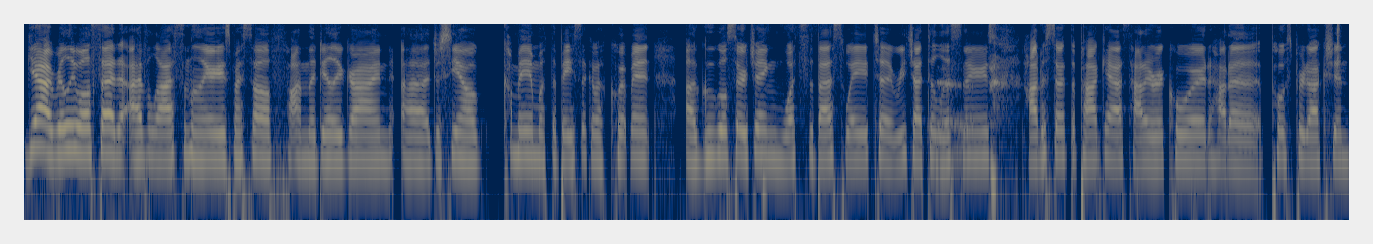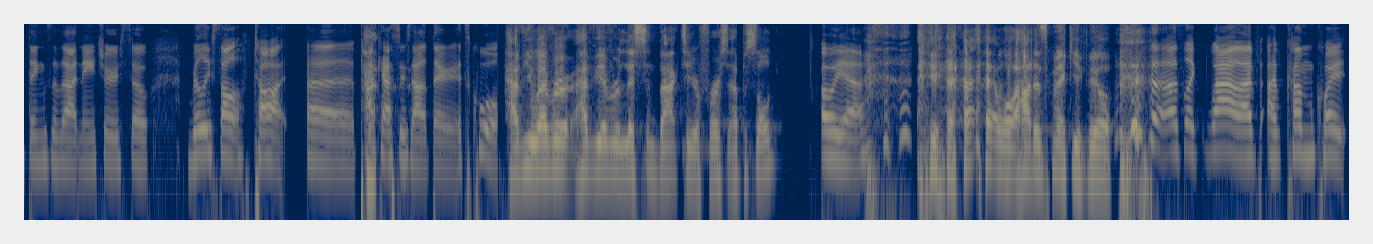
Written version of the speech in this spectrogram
Yeah, really well said. I have a lot of similarities myself on the daily grind. Uh, just you know, come in with the basic equipment, uh, Google searching what's the best way to reach out to listeners, how to start the podcast, how to record, how to post production, things of that nature. So really self-taught uh, podcasters out there. It's cool. Have you ever have you ever listened back to your first episode? Oh yeah. yeah. Well, how does it make you feel? I was like, wow, I've I've come quite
